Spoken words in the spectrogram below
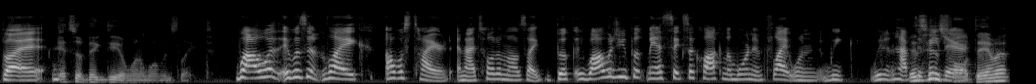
but It's a big deal when a woman's late. Well, it, was, it wasn't like I was tired, and I told him I was like, book. Why would you book me at six o'clock in the morning flight when we we didn't have It's to be his there? fault. Damn it.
